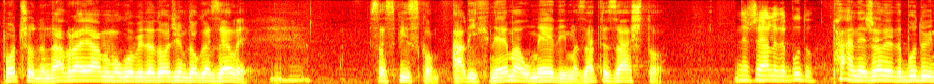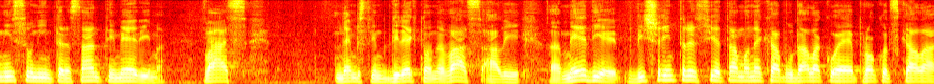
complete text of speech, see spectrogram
počeo da nabrajam, mogu bi da dođem do gazele sa spiskom, ali ih nema u medijima. Znate zašto? Ne žele da budu? Pa ne žele da budu i nisu ni interesantni medijima. Vas, ne mislim direktno na vas, ali medije više interesuje tamo neka budala koja je prokockala,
